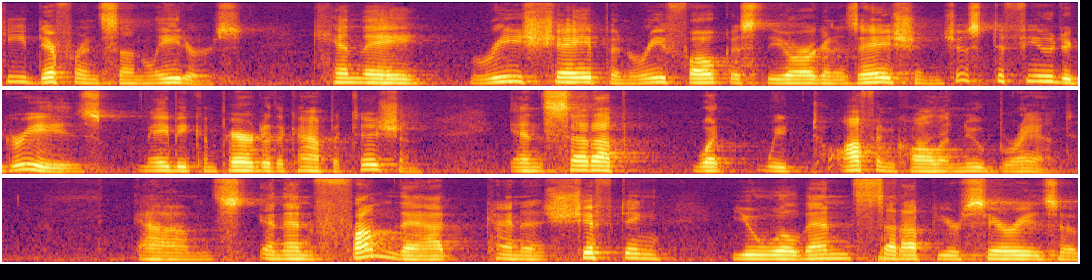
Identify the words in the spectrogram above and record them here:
key difference on leaders. Can they reshape and refocus the organization just a few degrees, maybe compared to the competition, and set up what we often call a new brand? Um, and then from that, kind of shifting you will then set up your series of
